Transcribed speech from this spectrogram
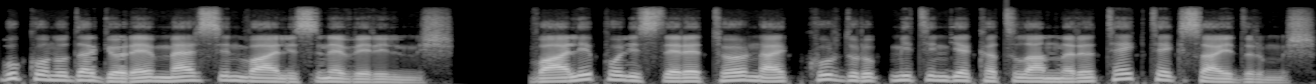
Bu konuda görev Mersin valisine verilmiş. Vali polislere turnike kurdurup mitinge katılanları tek tek saydırmış.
